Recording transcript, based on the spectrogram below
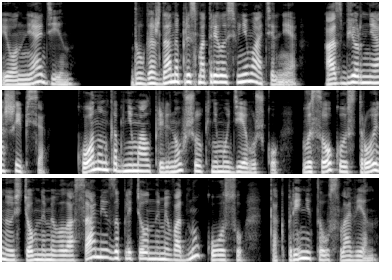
«И он не один». Долгождана присмотрелась внимательнее. Асбjörn не ошибся. Конунг обнимал прильнувшую к нему девушку, высокую, стройную, с темными волосами, заплетенными в одну косу, как принято у славян.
